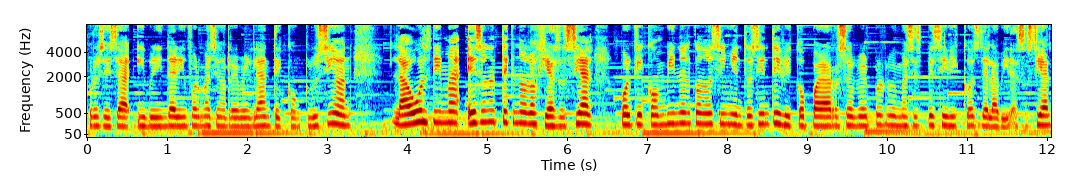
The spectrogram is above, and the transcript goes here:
procesar y brindar información revelante. Conclusión, la última es una tecnología social porque combina el conocimiento científico para resolver problemas específicos de la vida social.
